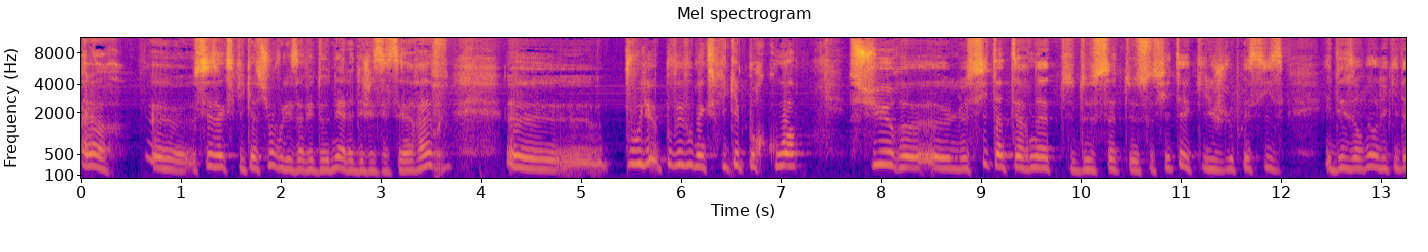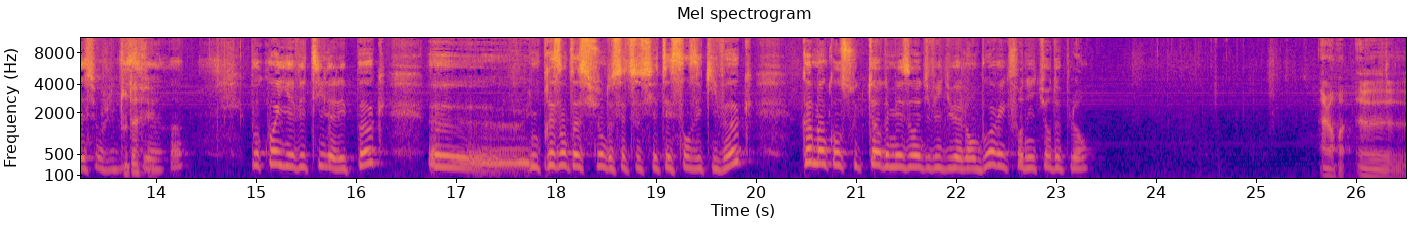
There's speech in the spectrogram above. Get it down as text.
Alors, euh, ces explications, vous les avez données à la DGCCRF. Euh, pouvez- Pouvez-vous m'expliquer pourquoi, sur euh, le site internet de cette société, qui, je le précise, est désormais en liquidation judiciaire, à fait. hein, pourquoi y avait-il à l'époque une présentation de cette société sans équivoque comme un constructeur de maisons individuelles en bois avec fourniture de plans Alors, euh,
